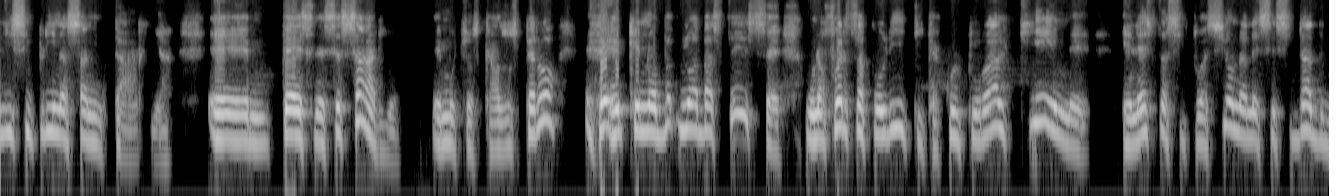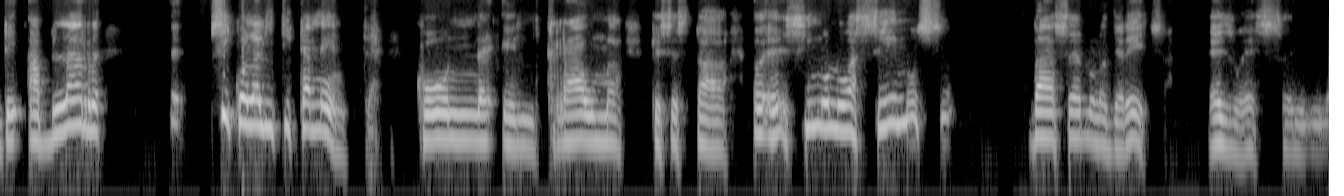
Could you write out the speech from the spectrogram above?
disciplina, sanitaria, eh, que es necesario en muchos casos, pero eh, que no, no abastece. Una fuerza política, cultural, tiene en esta situación la necesidad de hablar eh, psicoanalíticamente con el trauma que se está. Eh, si no lo hacemos, va a hacerlo la derecha. Eso es el,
